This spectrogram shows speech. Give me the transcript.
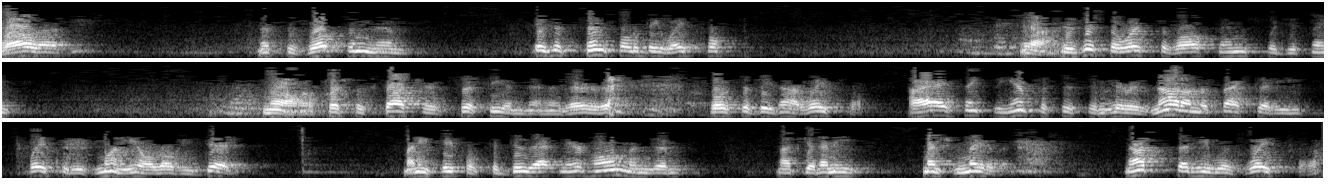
Well, uh, Mrs. Wilson, um, is it sinful to be wasteful? Yeah. Is this the worst of all sins, would you think? No. Of course, the Scotch are thrifty and, and they're supposed to be not wasteful. I think the emphasis in here is not on the fact that he wasted his money, although he did. Many people could do that near home and um, not get any mention made of it. Not that he was wasteful,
